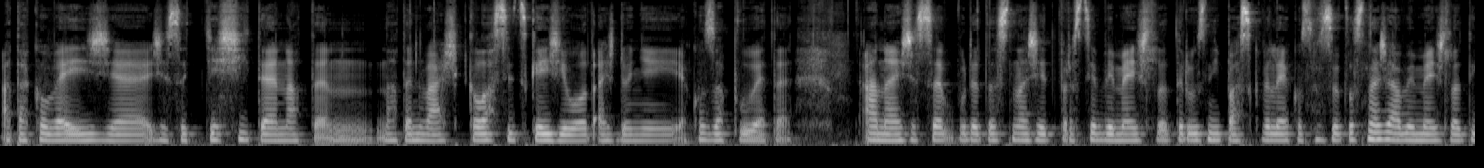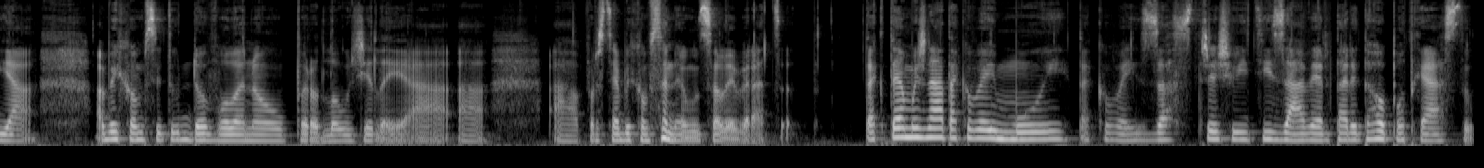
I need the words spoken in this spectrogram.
a takovej, že, že se těšíte na ten, na ten váš klasický život, až do něj jako zaplujete. A ne, že se budete snažit prostě vymýšlet různý paskvily, jako jsem se to snažila vymýšlet já, abychom si tu dovolenou prodloužili a, a, a prostě abychom se nemuseli vracet. Tak to je možná takový můj, takový zastřešující závěr tady toho podcastu.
